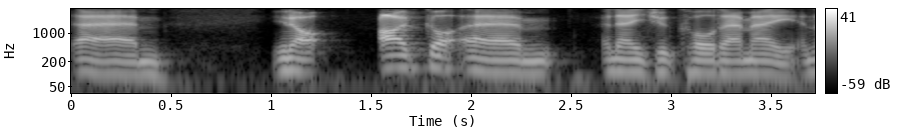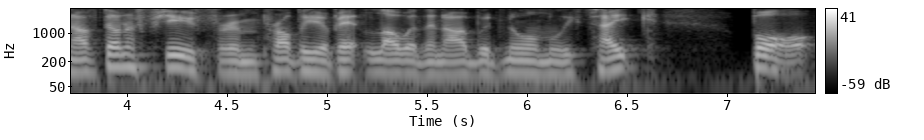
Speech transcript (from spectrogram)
um, you know, I've got um, an agent called MA, and I've done a few for him, probably a bit lower than I would normally take, but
